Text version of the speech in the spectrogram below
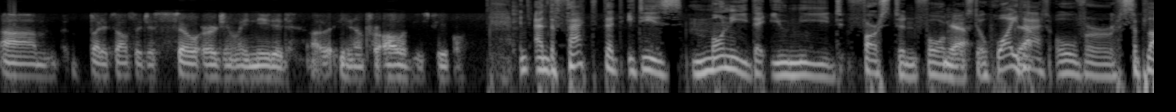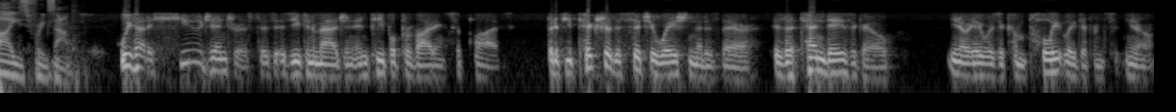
um, but it's also just so urgently needed, uh, you know, for all of these people. And, and, the fact that it is money that you need first and foremost, yeah. why yeah. that over supplies, for example? We've had a huge interest, as, as you can imagine, in people providing supplies. But if you picture the situation that is there, is that 10 days ago, you know, it was a completely different, you know,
